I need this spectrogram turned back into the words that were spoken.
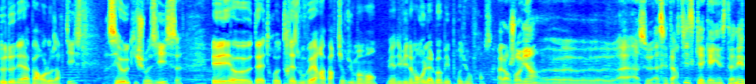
de donner la parole aux artistes. C'est eux qui choisissent et euh, d'être très ouvert à partir du moment, bien évidemment, où l'album est produit en France. Alors je reviens à, à ce- à cet artiste qui a gagné cette année,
